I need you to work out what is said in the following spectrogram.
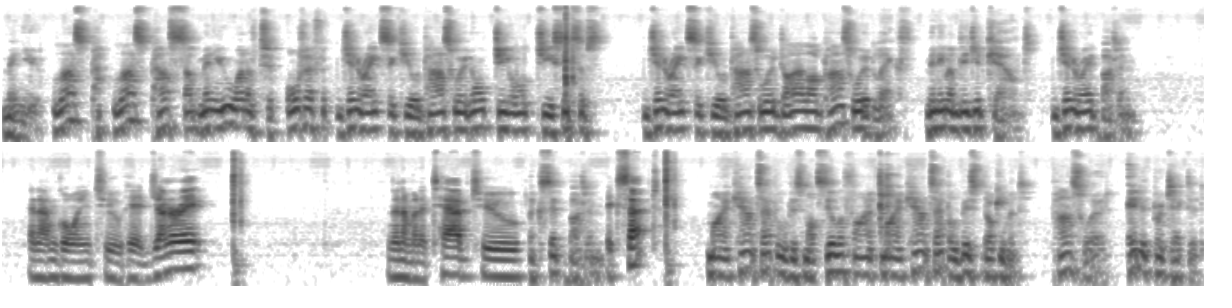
Menu. Last pa- last pass submenu one of two. Auto f- generate secured password Alt G Alt G6 of generate secured password dialog password length minimum digit count generate button And I'm going to hit generate. And then I'm going to tab to accept button accept. My account Applevis Mozilla 5 my account Applevis document password edit protected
